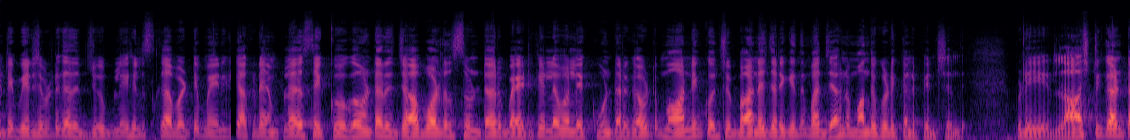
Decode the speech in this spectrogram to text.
అంటే మీరు చెప్పినట్టు కదా జూబ్లీ హిల్స్ కాబట్టి మెయిన్గా అక్కడ ఎంప్లాయీస్ ఎక్కువగా ఉంటారు జాబ్ హోల్డర్స్ ఉంటారు. బయటకు వెళ్ళే వాళ్ళు ఎక్కువ ఉంటారు కాబట్టి మార్నింగ్ కొంచెం బాగానే జరిగింది. మధ్యాహ్నం మందు కూడా కనిపించింది. ఇప్పుడు ఈ లాస్ట్ గంట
